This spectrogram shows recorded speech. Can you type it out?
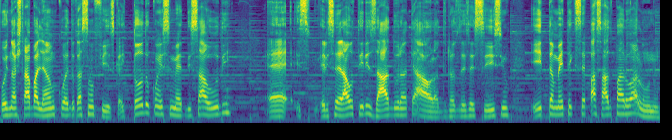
pois nós trabalhamos com educação física e todo o conhecimento de saúde é, ele será utilizado durante a aula, durante o exercício e também tem que ser passado para o aluno.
